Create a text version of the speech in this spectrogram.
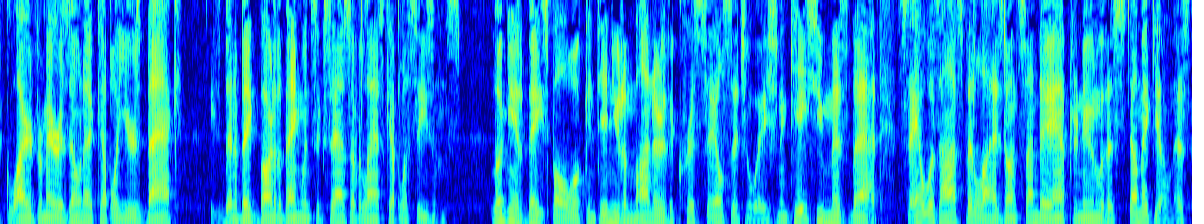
acquired from Arizona a couple of years back. He's been a big part of the Penguins' success over the last couple of seasons. Looking at baseball, we'll continue to monitor the Chris Sale situation. In case you missed that, Sale was hospitalized on Sunday afternoon with a stomach illness.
